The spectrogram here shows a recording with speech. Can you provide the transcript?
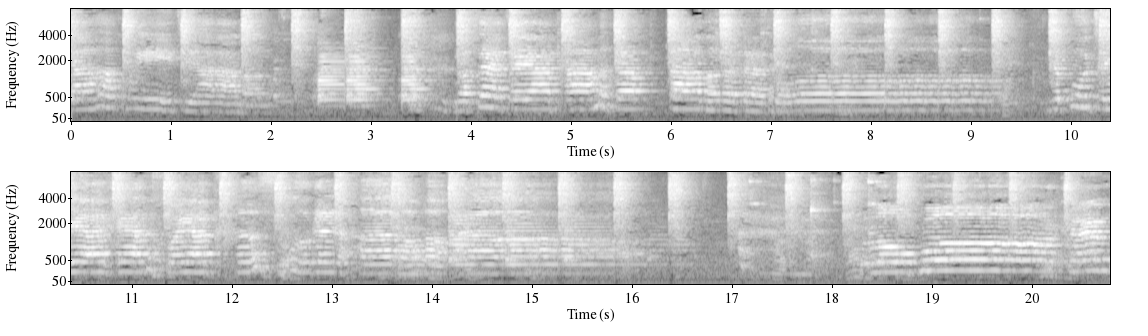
呀回家门。我站在他们的大门的口，一股劲儿喊得快呀，死个人。老婆，开门，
